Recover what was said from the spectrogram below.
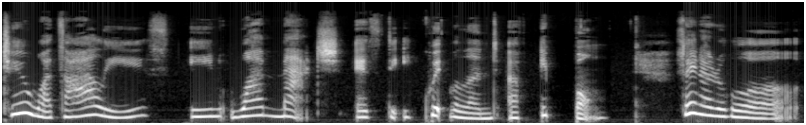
，Two waza-aris in one match is the equivalent of 一本。所以呢，如果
